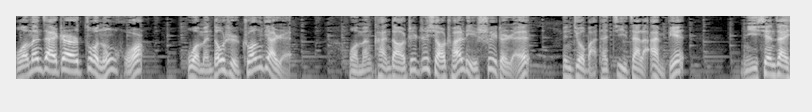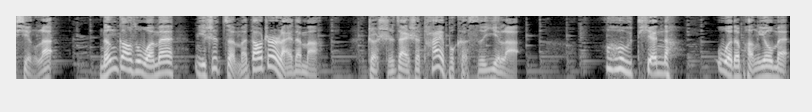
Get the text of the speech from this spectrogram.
我们在这儿做农活，我们都是庄稼人。我们看到这只小船里睡着人。就把它系在了岸边。你现在醒了，能告诉我们你是怎么到这儿来的吗？这实在是太不可思议了！哦天哪，我的朋友们，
